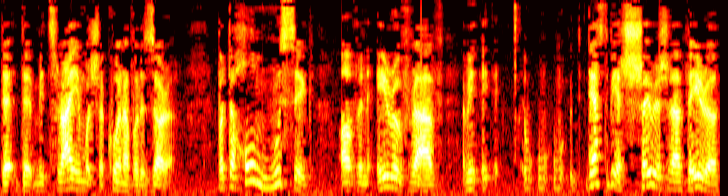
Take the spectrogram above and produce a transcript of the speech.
the the Mitzrayim was Shakur and Avodah Zarah, but the whole musig of an Erev Rav, I mean, it, there has to be a Shirish Ravera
